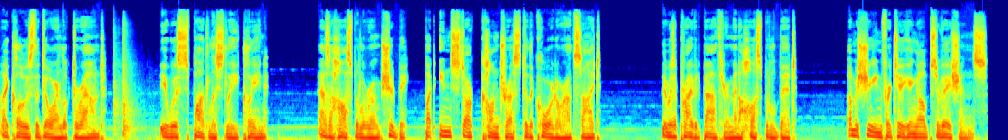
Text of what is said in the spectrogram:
I closed the door and looked around. It was spotlessly clean, as a hospital room should be, but in stark contrast to the corridor outside. There was a private bathroom and a hospital bed, a machine for taking observations,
